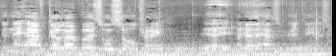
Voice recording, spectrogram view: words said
Didn't they have go-go boots on Soul Train? Yeah, I know they have some good dancers.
